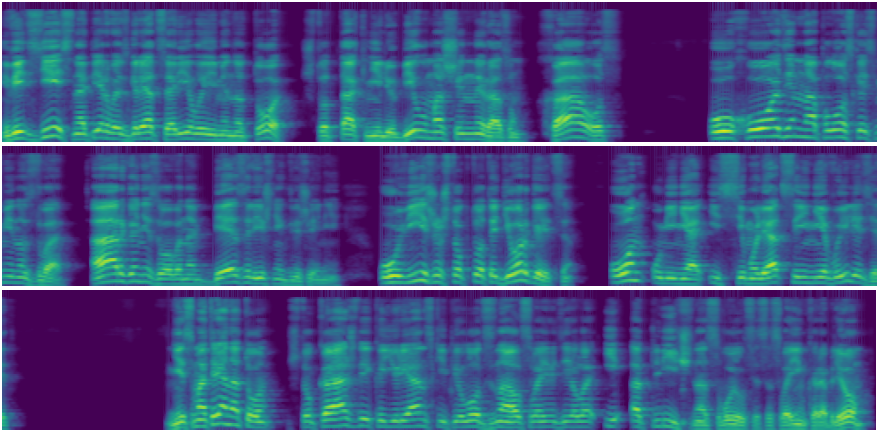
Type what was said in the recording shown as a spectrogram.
Ведь здесь, на первый взгляд, царило именно то, что так не любил машинный разум – хаос. Уходим на плоскость минус два. Организованно, без лишних движений. Увижу, что кто-то дергается, он у меня из симуляции не вылезет. Несмотря на то, что каждый каюрианский пилот знал свое дело и отлично освоился со своим кораблем,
